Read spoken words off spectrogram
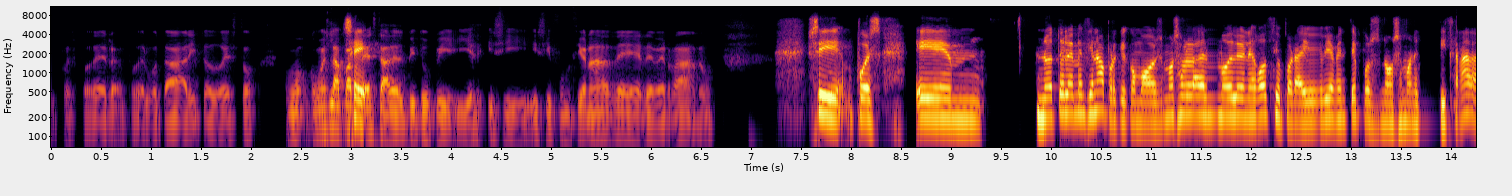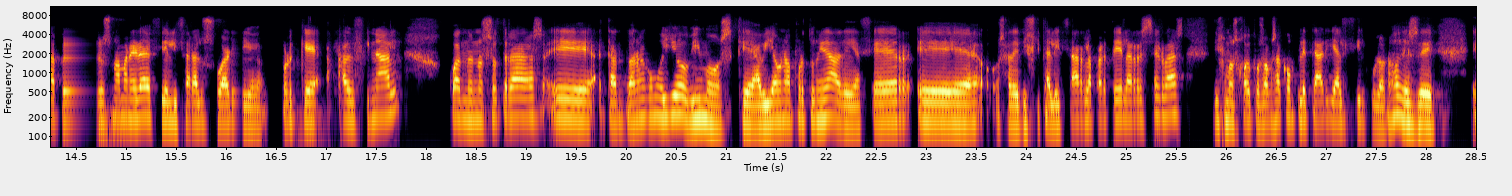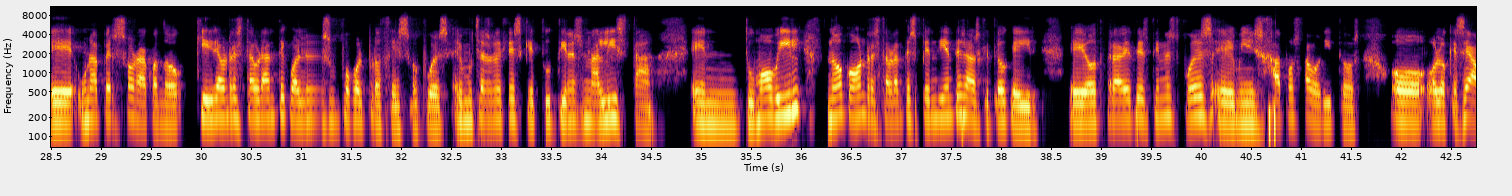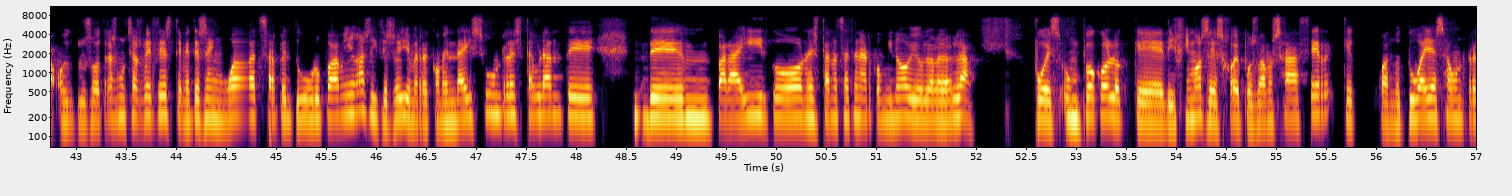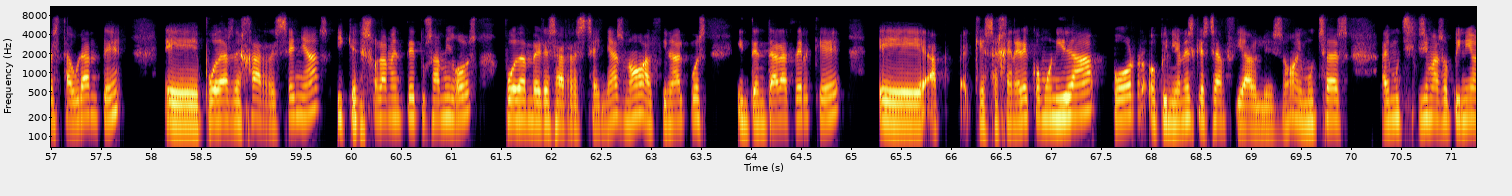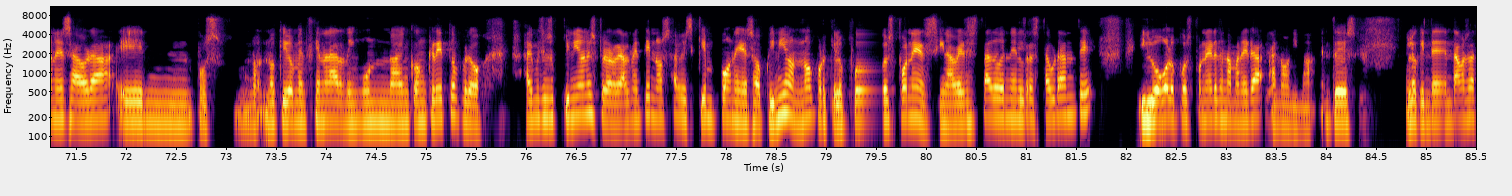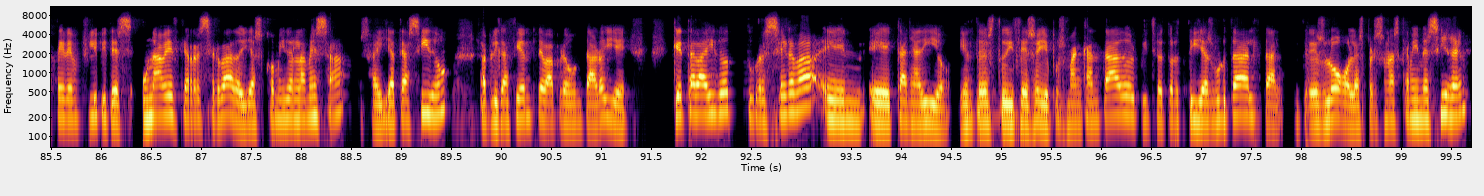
pues poder, poder votar y todo esto. ¿Cómo, cómo es la parte esta del P2P? Y, y, si, y si funciona de, de verdad, ¿no? Sí, pues em, no te lo he mencionado porque como hemos hablado del modelo de negocio, por ahí obviamente pues no se monetiza nada, pero es una manera de fidelizar al usuario, porque al final cuando nosotras, eh, tanto Ana como yo, vimos que había una oportunidad de hacer, eh, o sea, de digitalizar la parte de las reservas, dijimos, joder, pues vamos a completar ya el círculo, ¿no? Desde eh, una persona cuando quiere ir a un restaurante, ¿cuál es un poco el proceso? Pues hay muchas veces que tú tienes una lista en tu móvil, ¿no? Con restaurantes pendientes a los que tengo que ir. otras veces tienes, pues, mis japos favoritos o, o, lo que sea. O incluso otras muchas veces te metes en WhatsApp en tu grupo de amigas y dices, oye, ¿me recomendáis un restaurante de, mm, para ir con esta noche a cenar con mi novio, bla, bla, bla. Pues un poco lo que dijimos es, joder, pues vamos a hacer que cuando tú vayas a un restaurante eh, puedas dejar reseñas y que solamente tus amigos puedan ver esas reseñas, ¿no? Al final, pues intentar hacer que, eh, que se genere comunidad por opiniones que sean fiables, ¿no? Hay muchas, hay muchísimas opiniones ahora en, pues no, quiero mencionar ninguna en concreto, pero hay muchas opiniones, pero realmente no sabes quién pone esa opinión, ¿no? Porque lo puedes poner sin haber estado en el restaurante y luego lo puedes poner de una manera anónima. Entonces, lo que intentamos hacer en Flipites, una vez que has reservado y has comido en la mesa, o sea, ya te has ido, la aplicación te va a preguntar, oye, ¿qué tal ha ido tu reserva en eh, Cañadío? Y entonces tú dices, oye, pues me ha encantado, el pincho de tortilla es brutal, tal. Entonces luego las personas que a mí me siguen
